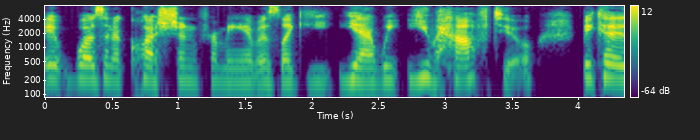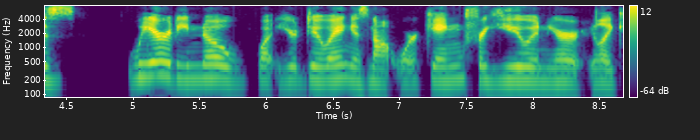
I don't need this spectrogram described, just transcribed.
it wasn't a question for me it was like yeah we you have to because we already know what you're doing is not working for you and your like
